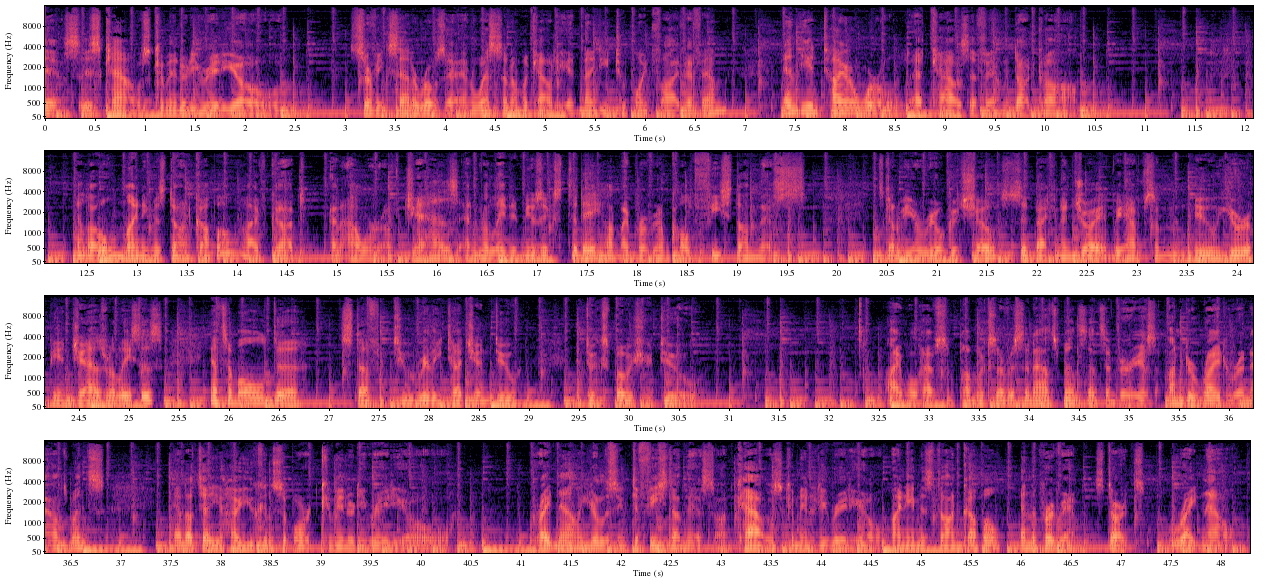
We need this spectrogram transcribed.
This is Cows Community Radio, serving Santa Rosa and West Sonoma County at 92.5 FM and the entire world at cowsfm.com. Hello, my name is Don Campau. I've got an hour of jazz and related musics today on my program called Feast on This. It's going to be a real good show. Sit back and enjoy it. We have some new European jazz releases and some old uh, stuff to really touch into to expose you to. I will have some public service announcements and some various underwriter announcements, and I'll tell you how you can support community radio. Right now, you're listening to Feast on This on Cows Community Radio. My name is Don Campau, and the program starts right now.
